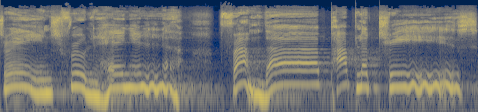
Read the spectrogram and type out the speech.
Strange fruit hanging from the poplar trees.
